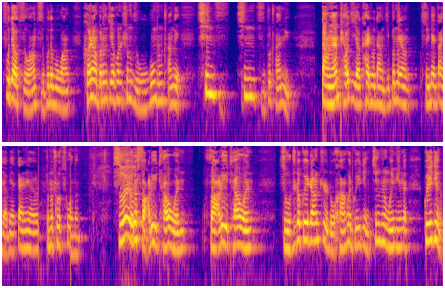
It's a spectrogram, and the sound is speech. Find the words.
父叫子亡，子不得不亡。和尚不能结婚生子，武功能传给亲子，亲子不传女。党员嫖妓要开除党籍，不能让随便大小便，但人要不能说错呢。所有的法律条文、法律条文、组织的规章制度、行会规定、精神文明的规定、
